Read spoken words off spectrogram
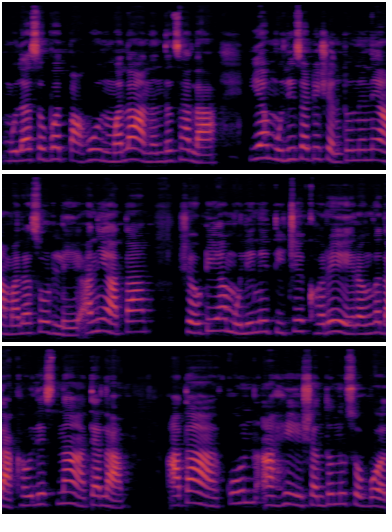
मुलासोबत पाहून मला आनंद झाला. या मुलीसाठी शंतनूने आम्हाला सोडले आणि आता शेवटी या मुलीने तिचे खरे रंग दाखवलेच ना त्याला. आता कोण आहे शंतनूसोबत?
